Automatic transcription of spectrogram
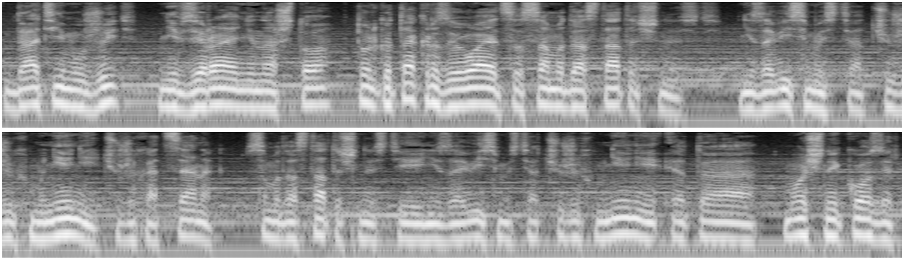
дать ему жить, невзирая ни на что. Только так развивается самодостаточность, независимость от чужих мнений, чужих оценок. Самодостаточность и независимость от чужих мнений – это мощный козырь,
